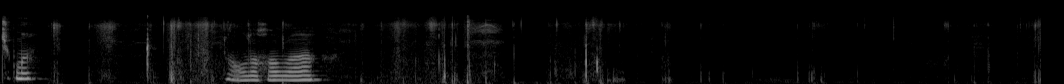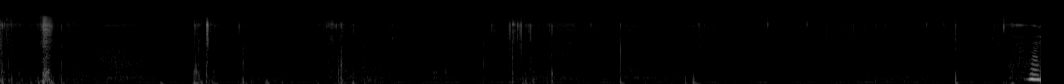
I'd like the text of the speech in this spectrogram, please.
Çıkma. Allah Allah. Hmm.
